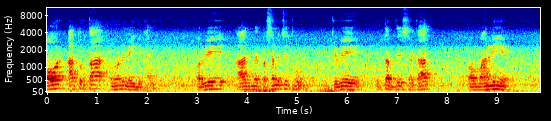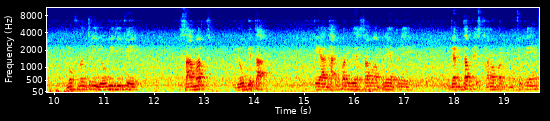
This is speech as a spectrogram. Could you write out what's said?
और आतुरता उन्होंने नहीं दिखाई। और वे आज मैं प्रसन्नचित हूँ कि वे उत्तर प्रदेश सरकार और माननीय मुख्यमंत्री योगी जी के सामर्थ्य योग्यता के आधार पर वे सब अपने अपने गंतव्य स्थानों पर पहुँच चुके हैं।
